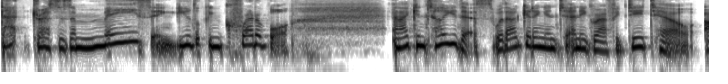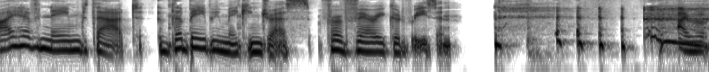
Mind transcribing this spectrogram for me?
that dress is amazing. You look incredible. And I can tell you this without getting into any graphic detail, I have named that the baby making dress for a very good reason. I'm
